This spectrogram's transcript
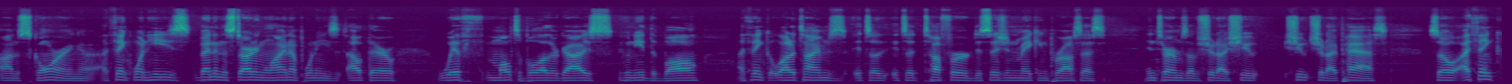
on scoring. I think when he's been in the starting lineup, when he's out there with multiple other guys who need the ball, I think a lot of times it's a it's a tougher decision making process in terms of should I shoot shoot should I pass. So I think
